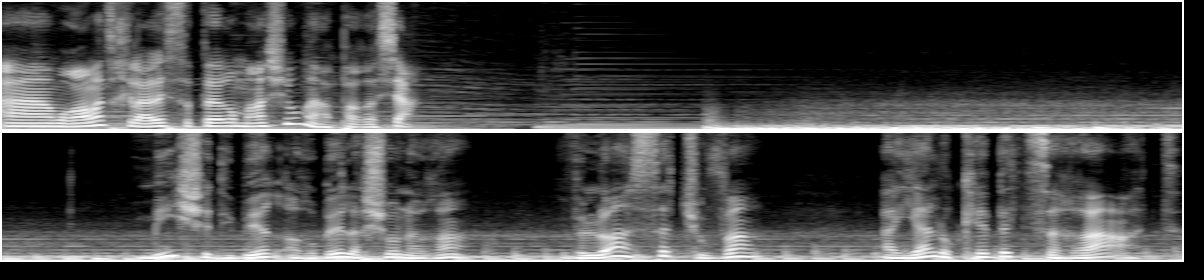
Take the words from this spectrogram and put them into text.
המורה מתחילה לספר משהו מהפרשה. מי שדיבר הרבה לשון הרע ולא עשה תשובה, היה לוקה בצרעת.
